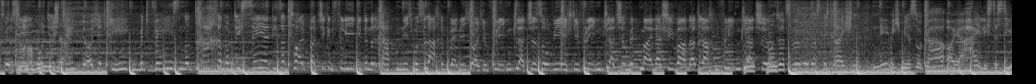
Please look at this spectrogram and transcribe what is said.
ich besiegen. Und ihr stellt mir euch entgegen mit Wesen und Drachen. Und ich sehe diese tollpatschigen fliegenden Ratten. Ich muss lachen, wenn ich euch im Fliegen klatsche, so wie ich die Fliegen klatsche mit meiner Shivana Drachenfliegen klatsche. Und als würde das nicht reichen, nehme ich mir sogar euer Heiligstes, die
